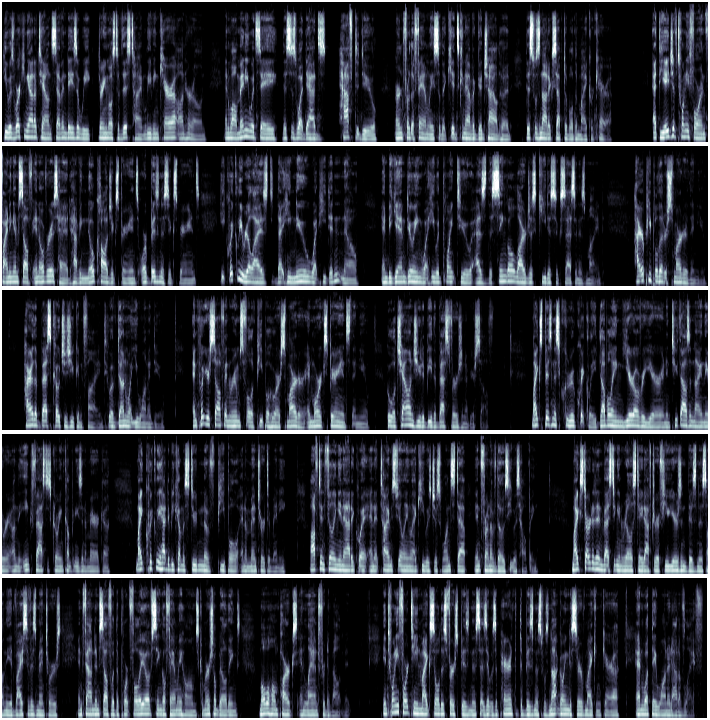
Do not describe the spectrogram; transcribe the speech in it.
He was working out of town seven days a week during most of this time, leaving Kara on her own. And while many would say this is what dads have to do, earn for the family so that kids can have a good childhood, this was not acceptable to Mike or Kara. At the age of 24 and finding himself in over his head, having no college experience or business experience, he quickly realized that he knew what he didn't know and began doing what he would point to as the single largest key to success in his mind. Hire people that are smarter than you. Hire the best coaches you can find who have done what you want to do. And put yourself in rooms full of people who are smarter and more experienced than you, who will challenge you to be the best version of yourself. Mike's business grew quickly, doubling year over year. And in 2009, they were on the Inc. fastest growing companies in America. Mike quickly had to become a student of people and a mentor to many often feeling inadequate and at times feeling like he was just one step in front of those he was helping. Mike started investing in real estate after a few years in business on the advice of his mentors and found himself with a portfolio of single family homes, commercial buildings, mobile home parks, and land for development. In 2014, Mike sold his first business as it was apparent that the business was not going to serve Mike and Kara and what they wanted out of life.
